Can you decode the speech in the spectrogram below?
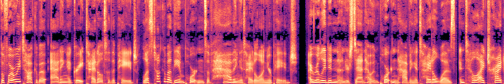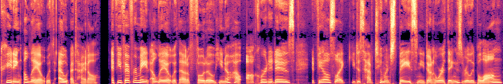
Before we talk about adding a great title to the page, let's talk about the importance of having a title on your page. I really didn't understand how important having a title was until I tried creating a layout without a title. If you've ever made a layout without a photo, you know how awkward it is. It feels like you just have too much space and you don't know where things really belong.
